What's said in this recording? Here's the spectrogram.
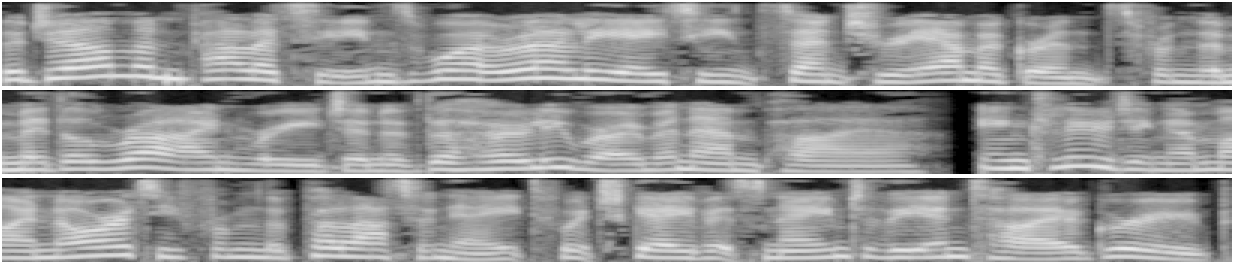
The German Palatines were early 18th-century emigrants from the Middle Rhine region of the Holy Roman Empire, including a minority from the Palatinate which gave its name to the entire group.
